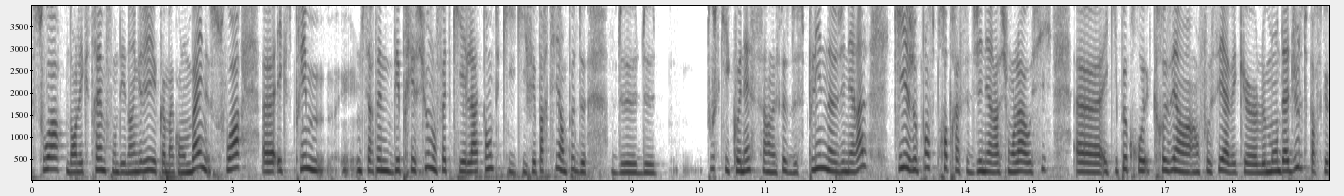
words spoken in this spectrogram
soit dans l'extrême font des dingueries comme à Columbine, soit euh, expriment une certaine dépression en fait qui est latente, qui, qui fait partie un peu de, de, de tout ce qu'ils connaissent, un espèce de spleen euh, général, qui est, je pense, propre à cette génération-là aussi, euh, et qui peut creu- creuser un, un fossé avec euh, le monde adulte, parce que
